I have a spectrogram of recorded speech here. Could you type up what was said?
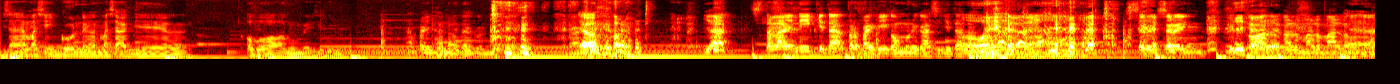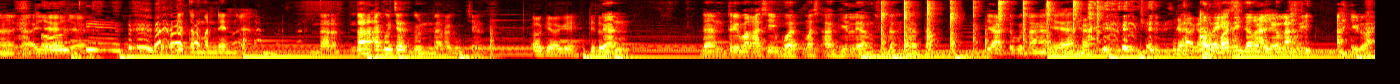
Misalnya masih Gun dengan Mas Agil. Oh bawa Mbak sih Gun ngapain Kan, kita. Gun? Ya setelah ini kita perbaiki komunikasi kita lah. Oh ya sering-sering di call kalau malam-malam. Eh, Iya iya. Ditemenin ya. Ntar ntar aku chat Gun ntar aku chat. Oke oke ditunggu. Dan dan terima kasih buat Mas Agil yang sudah datang. Ya tepuk tangan. Iya. enggak Ada ini jalan ayolah. Ditepui ayolah.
